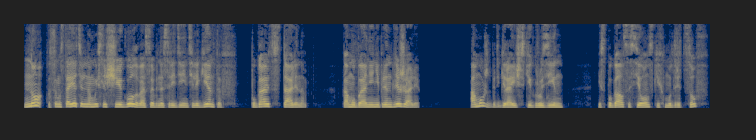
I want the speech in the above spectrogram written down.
Но самостоятельно мыслящие головы, особенно среди интеллигентов, пугают Сталина, кому бы они ни принадлежали. А может быть, героический грузин испугался сионских мудрецов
